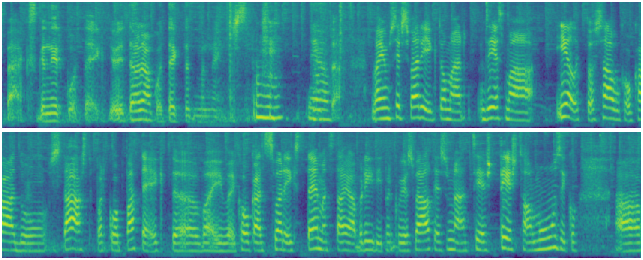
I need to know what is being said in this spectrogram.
spēks, gan ir ko teikt. Jo, ja tev nav ko teikt, tad man neinteresē. Mm -hmm. Vai jums ir svarīgi tomēr dziesmā ielikt to savu kaut kādu stāstu, par ko pateikt, uh, vai, vai kaut kāds svarīgs temats tajā brīdī, par ko jūs vēlaties runāt tieši, tieši caur mūziku. Uh,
